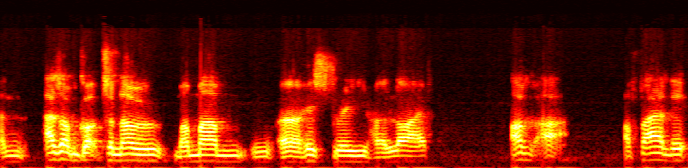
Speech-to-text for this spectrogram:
And as I've got to know my mum, her history, her life, I, I I found it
